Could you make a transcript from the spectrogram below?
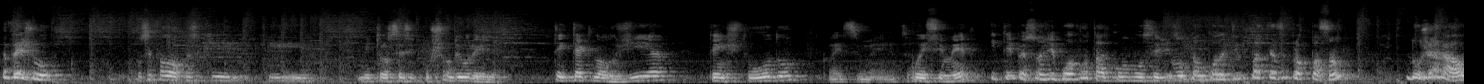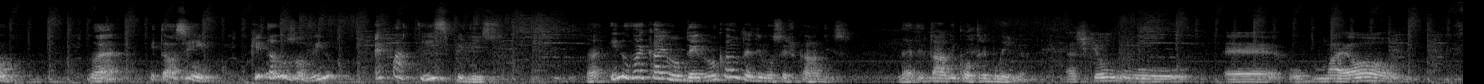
Eu vejo você falou uma coisa que, que me trouxe esse puxão de orelha. Tem tecnologia, tem estudo, conhecimento. conhecimento e tem pessoas de boa vontade, como você, de montar um coletivo para ter essa preocupação no geral. Não é? Então, assim, quem está nos ouvindo é partícipe disso. Né? E não vai cair um dedo, não cai um dedo de vocês por causa disso, né? de estar ali contribuindo. Acho que o, é, o maior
